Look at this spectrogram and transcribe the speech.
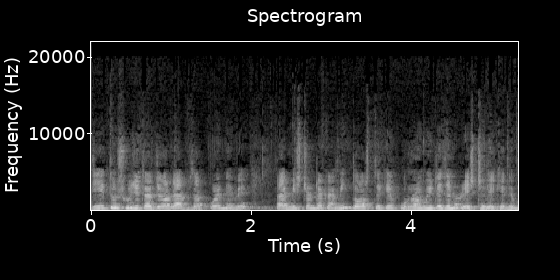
যেহেতু সুজিটা জল অ্যাবজর্ব করে নেবে, তাই মিশ্রণটাকে আমি দশ থেকে পনেরো মিনিটের জন্য রেস্টে রেখে দেব।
